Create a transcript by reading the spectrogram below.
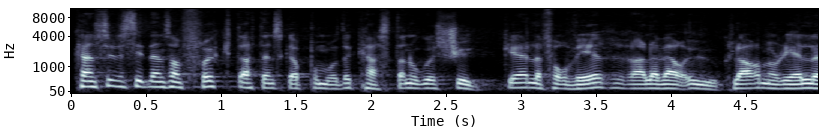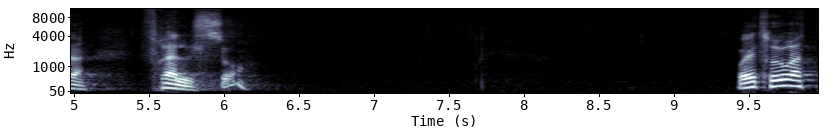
Kanskje det sitter en sånn frykt at en skal på en måte kaste noe skygge eller forvirre eller være uklar når det gjelder frelsa. Og jeg tror at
